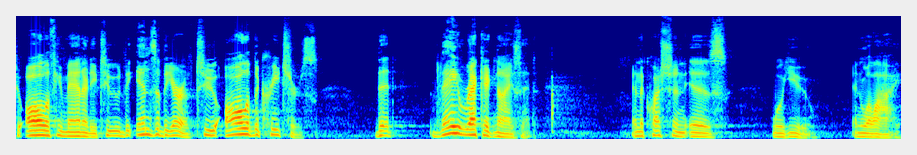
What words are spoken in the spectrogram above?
to all of humanity, to the ends of the earth, to all of the creatures, that they recognize it. And the question is will you and will I?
